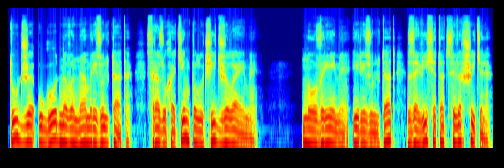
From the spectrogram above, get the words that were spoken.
тут же угодного нам результата, сразу хотим получить желаемое. Но время и результат зависят от совершителя.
